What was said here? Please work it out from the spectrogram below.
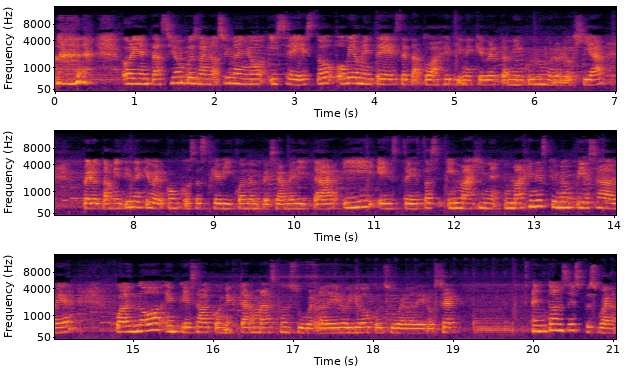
orientación, pues bueno, hace un año hice esto. Obviamente este tatuaje tiene que ver también con numerología, pero también tiene que ver con cosas que vi cuando empecé a meditar y este, estas imágenes, imágenes que uno empieza a ver cuando empieza a conectar más con su verdadero yo, con su verdadero ser. Entonces, pues bueno,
